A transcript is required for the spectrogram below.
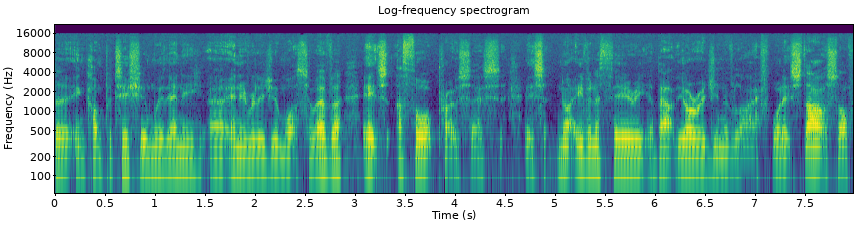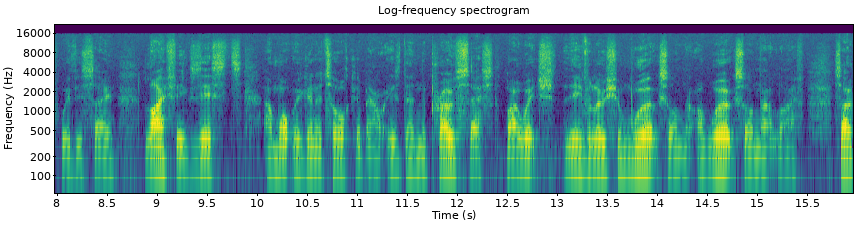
uh, in competition with any uh, any religion whatsoever. It's a thought process. It's not even a theory about the origin of life. What it starts off with is saying life exists, and what we're going to talk about is then the process by which the evolution works on uh, works on that life. So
